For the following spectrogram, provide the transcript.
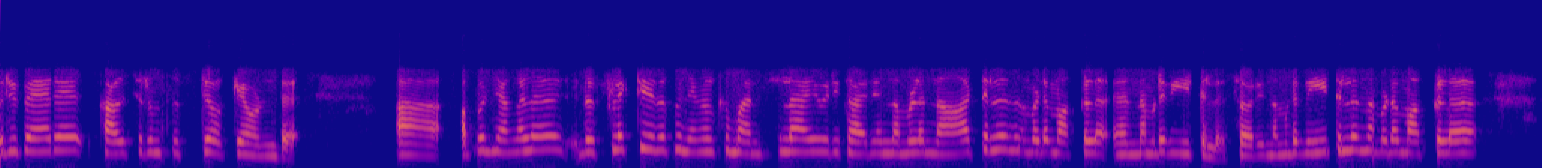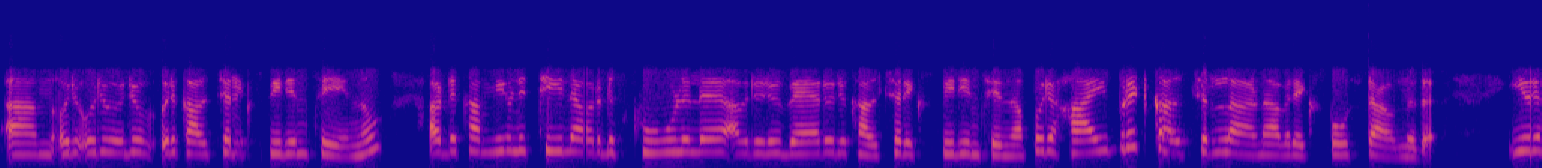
ഒരു വേറെ കൾച്ചറും സിസ്റ്റം ഒക്കെ ഉണ്ട്. അപ്പൊ ഞങ്ങൾ റിഫ്ലക്ട് ചെയ്തപ്പോൾ ഞങ്ങൾക്ക് മനസ്സിലായ ഒരു കാര്യം നമ്മുടെ നാട്ടിൽ നമ്മുടെ മക്കൾ നമ്മുടെ വീട്ടിൽ സോറി നമ്മുടെ വീട്ടിൽ നമ്മുടെ മക്കൾ ഒരു ഒരു ഒരു ഒരു കൾച്ചർ എക്സ്പീരിയൻസ് ചെയ്യുന്നു. അവരുടെ കമ്മ്യൂണിറ്റിയിൽ അവരുടെ സ്കൂളിൽ അവരൊരു വേറൊരു കൾച്ചർ എക്സ്പീരിയൻസ് ചെയ്യുന്നു. അപ്പോൾ ഒരു ഹൈബ്രിഡ് കൾച്ചറിലാണ് അവർ എക്സ്പോസ്ഡ് ആവുന്നത്. ഈ ഒരു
